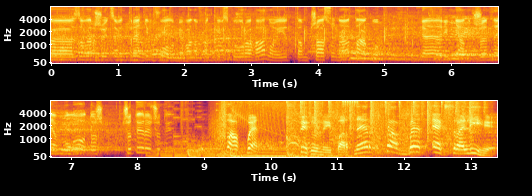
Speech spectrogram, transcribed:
е, Завершується він третім фолом Івано-Франківського урагану. І там часу на атаку для рівнян вже не було. Тож 4-4. Фавбет. Титульний партнер Фавбет Екстра Ліги.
